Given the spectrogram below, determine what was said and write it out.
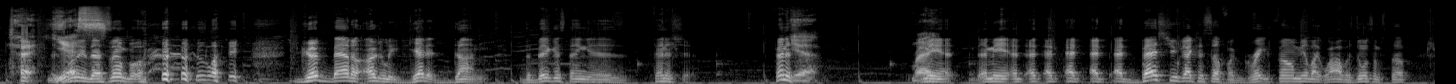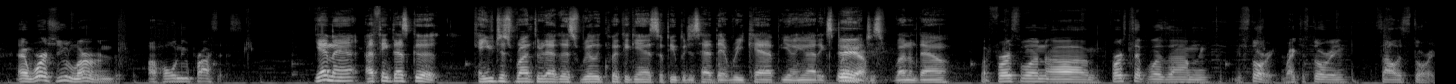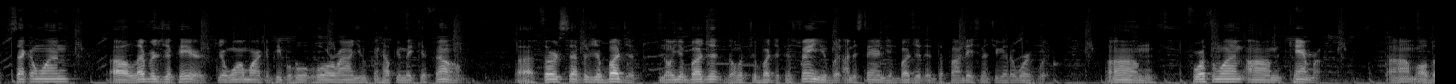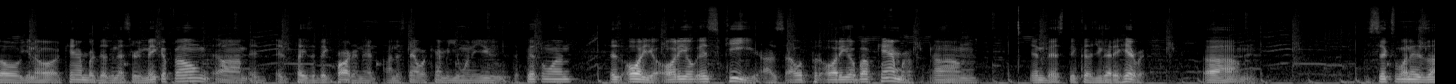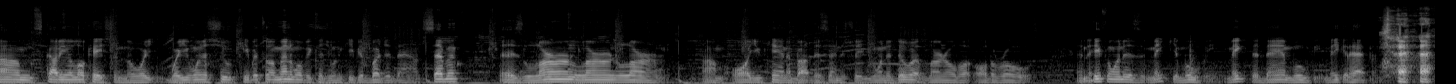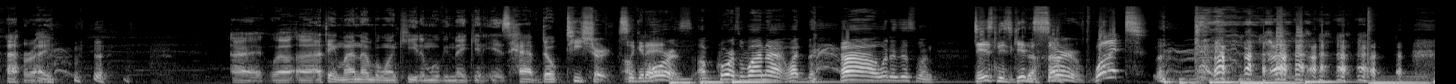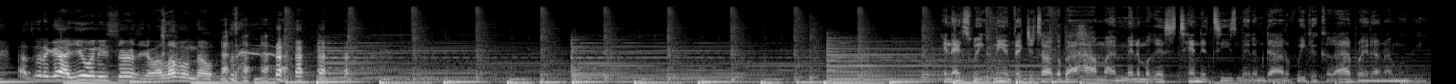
It's really that simple. it's like good, bad, or ugly, get it done. The biggest thing is finish it. Finish it. Yeah. it. I Right. mean, I mean, at, at, at, at, at best, you got yourself a great film. You're like, wow, I was doing some stuff. At worst, you learned a whole new process. Yeah, man. I think that's good. Can you just run through that list really quick again so people just had that recap? You know, you know how to explain Yeah. it. Just run them down. The first one, um, first tip was um, your story. Write your story, solid story. Second one, uh, leverage your peers, your warm market, people who, who are around you who can help you make your film. Uh, third step is your budget. Know your budget. Don't let your budget constrain you, but understand your budget is the foundation that you got to work with. Um, fourth one, um, camera. Um, although you know a camera doesn't necessarily make a film, um, it, it plays a big part in it. Understand what camera you want to use. The fifth one is audio. Audio is key. I would put audio above camera um, in this because you got to hear it. The sixth one is um, scouting your location, where, where you want to shoot, keep it to a minimum because you want to keep your budget down. Seventh is learn, learn, learn um, all you can about this industry. If you want to do it, learn all the, all the roles. And the eighth one is make your movie, make the damn movie, make it happen. right. All right. Well, uh, I think my number one key to movie making is have dope T-shirts. Look of at that. Of course, of course, why not? What? what is this one? Disney's getting served. What? I swear to God, you and these shirts, yo, I love them though. And next week, me and Victor talk about how my minimalist tendencies made him doubt if we could collaborate on our movie.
